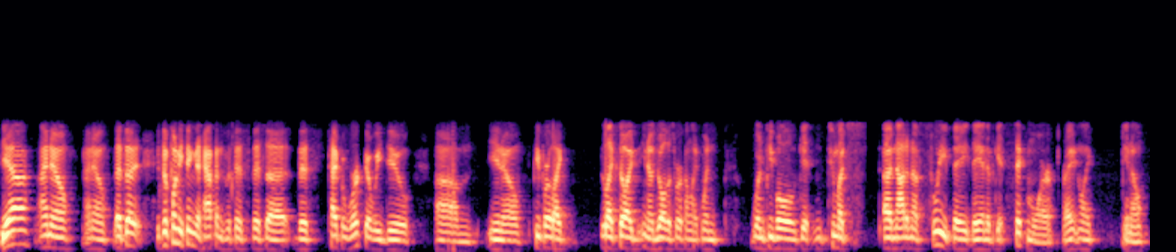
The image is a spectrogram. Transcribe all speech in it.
Yeah, I know. I know. That's a it's a funny thing that happens with this this uh this type of work that we do. Um, you know, people are like like so I you know do all this work on like when when people get too much uh, not enough sleep, they they end up get sick more, right? And like you know,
